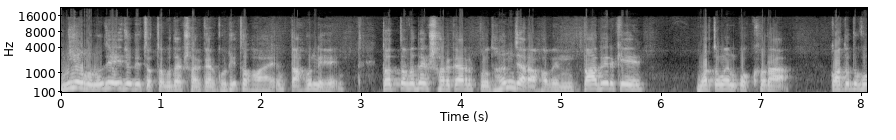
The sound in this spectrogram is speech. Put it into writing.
নিয়ম অনুযায়ী যদি তত্ত্বাবধায়ক সরকার গঠিত হয়, তাহলে তত্ত্বাবধায়ক সরকার প্রধান যারা হবেন, তাদেরকে বর্তমান পক্ষরা কতটুকু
